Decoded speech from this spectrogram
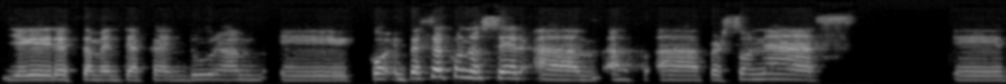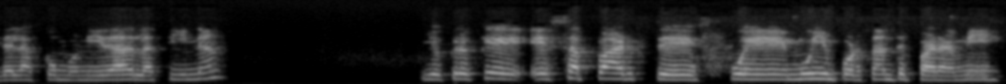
Llegué directamente acá en Durham. Eh, empecé a conocer a, personas eh, de la comunidad latina. Yo creo que esa parte fue muy importante para mí,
